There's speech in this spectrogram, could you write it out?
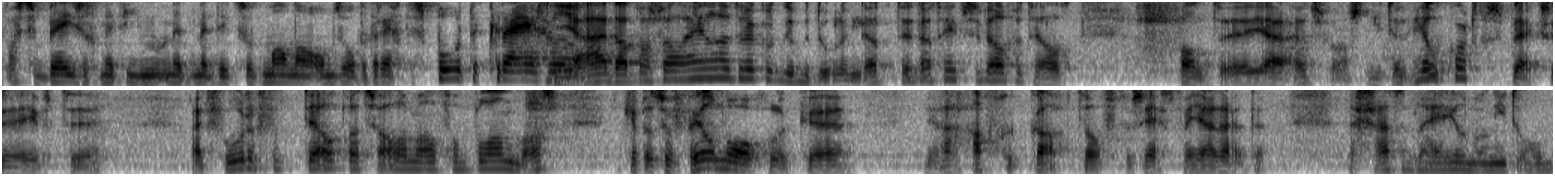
was ze bezig met, die, met, met dit soort mannen om ze op het rechte spoor te krijgen? Ja, dat was wel heel uitdrukkelijk de bedoeling. Dat, dat heeft ze wel verteld. Want ja, het was niet een heel kort gesprek. Ze heeft uitvoerig verteld wat ze allemaal van plan was. Ik heb dat zoveel mogelijk eh, ja, afgekapt of gezegd van ja, daar, daar, daar gaat het mij helemaal niet om.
